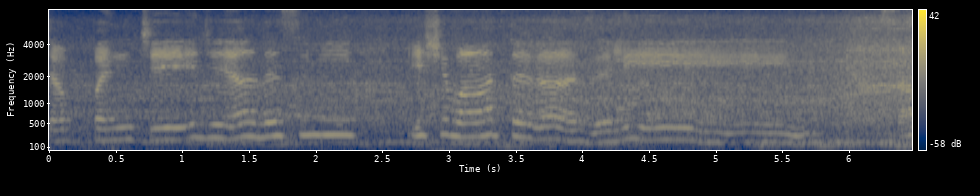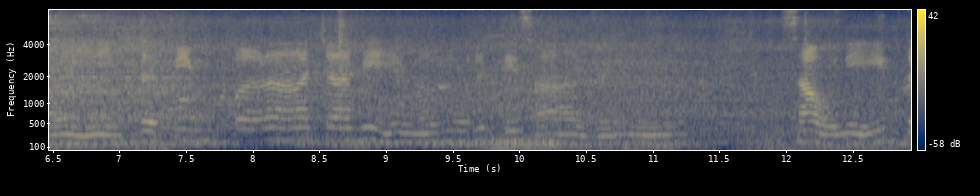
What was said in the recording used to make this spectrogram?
छप्पनची जी दसमी इश्वात गाजली सावलीत पिंपळाच्या भीममूर्ती साजली। सावलीत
